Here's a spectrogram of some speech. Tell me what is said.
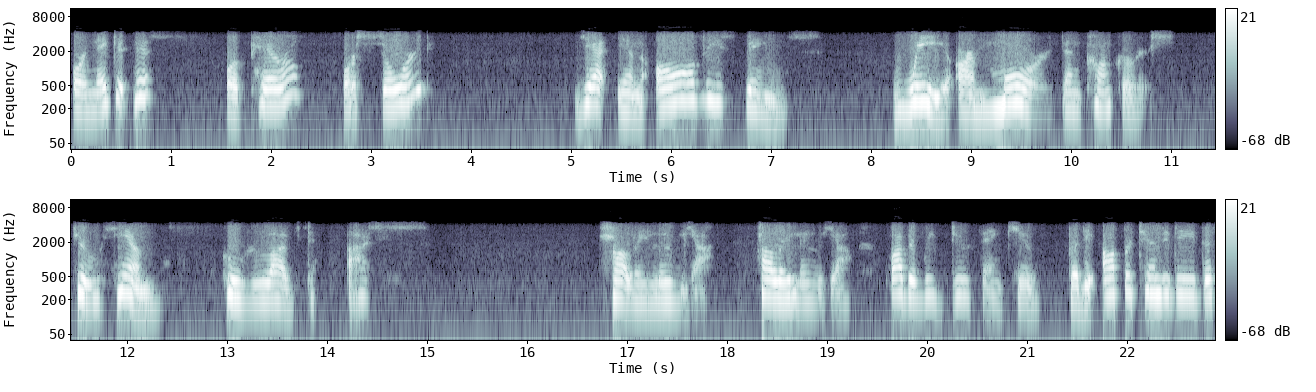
or nakedness or peril or sword? Yet in all these things we are more than conquerors through him who loved us. Hallelujah. Hallelujah. Father, we do thank you for the opportunity this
